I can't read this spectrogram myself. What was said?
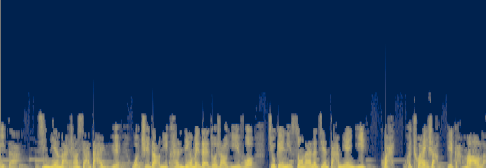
你的。今天晚上下大雨，我知道你肯定没带多少衣服，就给你送来了件大棉衣，快快穿上，别感冒了。”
